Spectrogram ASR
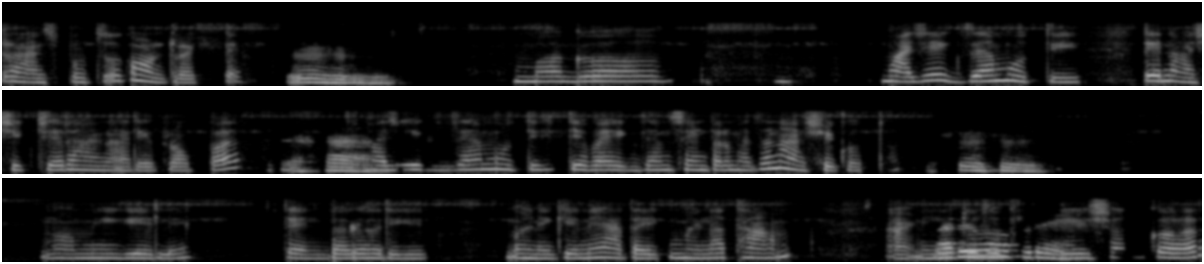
ट्रान्सपोर्टचं कॉन्ट्रॅक्ट आहे. मग माझी एक्झाम होती. ते नाशिकचे राहणारे प्रॉपर माझी एक्झाम होती. तेव्हा एक्झाम सेंटर माझं नाशिक होतं. मग मी गेले. त्यांच्या घरी म्हणे की नाही आता एक महिना थांब आणि तुझं प्रिपरेशन कर.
